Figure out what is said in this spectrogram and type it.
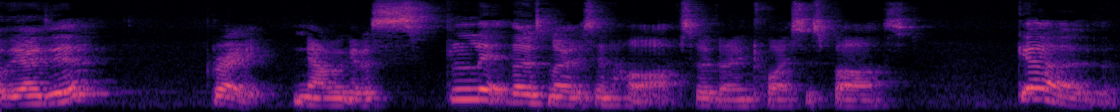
Got the idea? Great. Now we're going to split those notes in half, so we're going twice as fast. Go!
